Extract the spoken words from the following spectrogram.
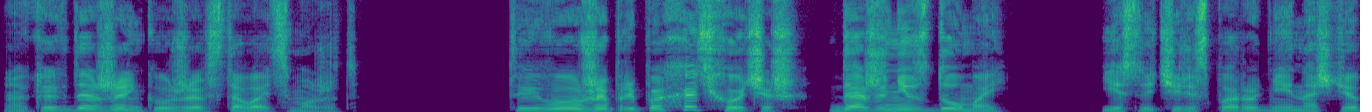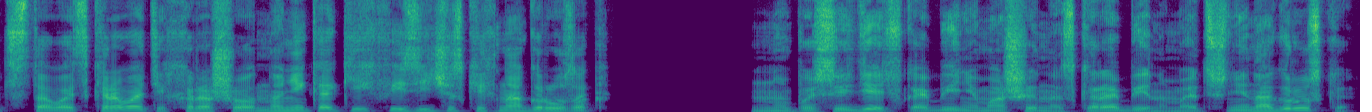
а когда Женька уже вставать сможет? Ты его уже припахать хочешь? Даже не вздумай. Если через пару дней начнет вставать с кровати, хорошо, но никаких физических нагрузок. Ну, посидеть в кабине машины с карабином — это ж не нагрузка.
